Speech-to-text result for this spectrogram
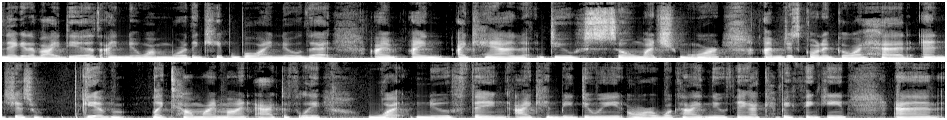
negative ideas i know i'm more than capable i know that i'm i i can do so much more i'm just going to go ahead and just give like tell my mind actively what new thing I can be doing or what kind of new thing I can be thinking and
